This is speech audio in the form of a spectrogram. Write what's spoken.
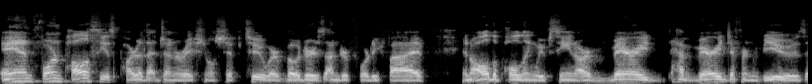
And foreign policy is part of that generational shift, too, where voters under 45 and all the polling we've seen are very have very different views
